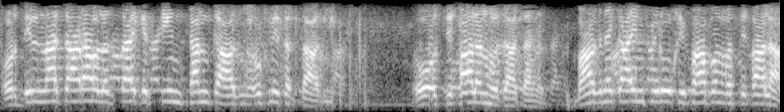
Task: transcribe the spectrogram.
اور دل نہ چاہ رہا ہو، لگتا ہے کہ تین ٹن کا آدمی، اٹھ نہیں سکتا آدمی۔ وہ سکھالن ہو جاتا ہے۔ بعض نے کہا ان فرو خفافم و سکھالا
